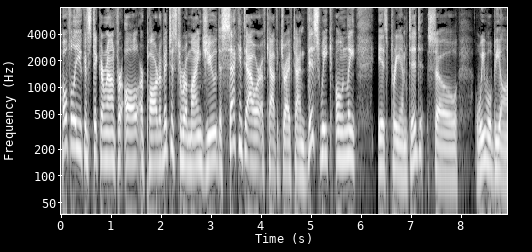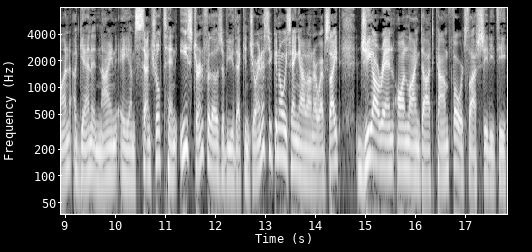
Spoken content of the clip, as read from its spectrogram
Hopefully, you can stick around for all or part of it. Just to remind you, the second hour of Catholic Drive Time this week only is preempted. So we will be on again at 9 a.m. Central, 10 Eastern. For those of you that can join us, you can always hang out on our website, grnonline.com forward slash CDT.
